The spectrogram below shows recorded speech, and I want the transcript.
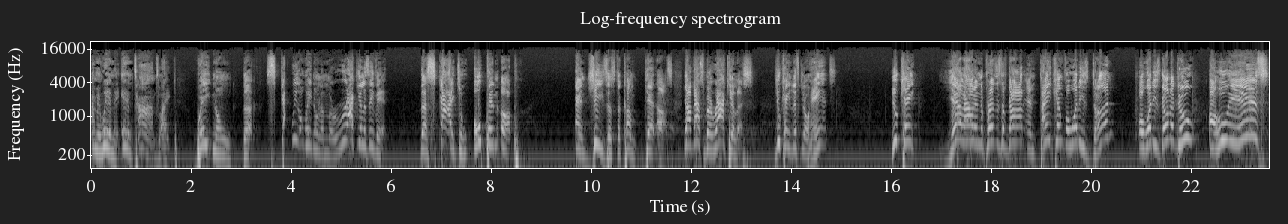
I mean, we're in the end times, like waiting on the sky. We are waiting on a miraculous event. The sky to open up and Jesus to come get us. Y'all, that's miraculous. You can't lift your hands. You can't yell out in the presence of God and thank Him for what He's done or what He's going to do or who He is.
